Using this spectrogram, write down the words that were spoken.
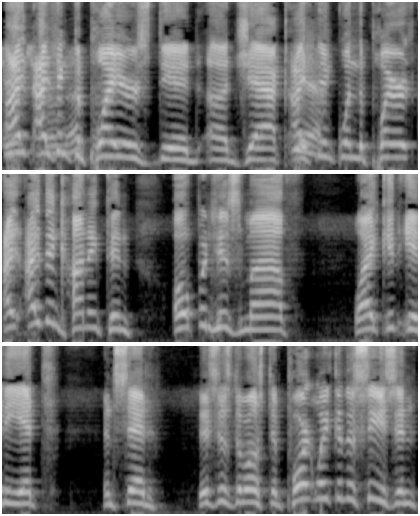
I. I think the players did, uh, Jack. I think when the players, I, I think Huntington opened his mouth like an idiot and said, "This is the most important week of the season.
